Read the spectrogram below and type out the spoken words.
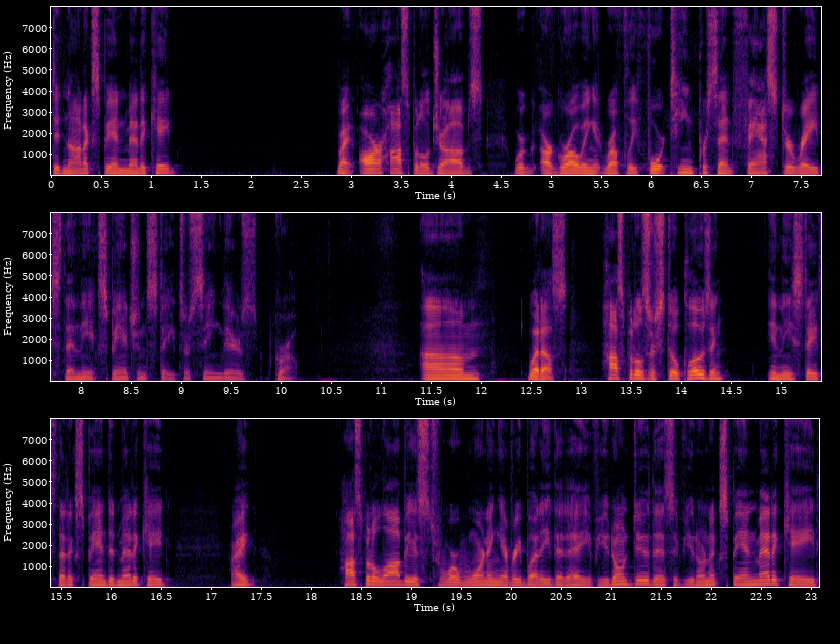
did not expand Medicaid, right, our hospital jobs were, are growing at roughly 14% faster rates than the expansion states are seeing theirs grow. Um, what else? Hospitals are still closing in these states that expanded Medicaid, right? Hospital lobbyists were warning everybody that, hey, if you don't do this, if you don't expand Medicaid,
